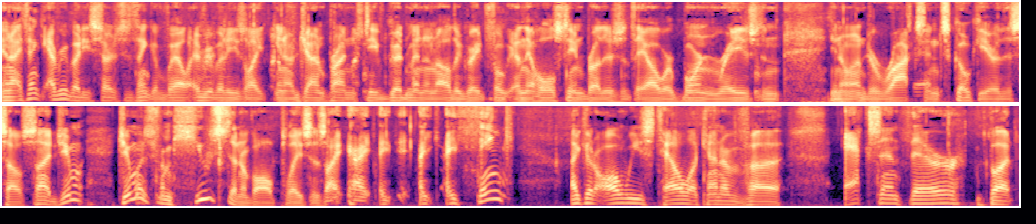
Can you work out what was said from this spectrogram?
and I think everybody starts to think of, well, everybody's like, you know, John Prine and Steve Goodman and all the great folk and the Holstein brothers that they all were born and raised and, you know, under rocks in Skokie or the South Side. Jim, Jim was from Houston of all places. I, I, I, I, I think I could always tell a kind of, uh, accent there, but,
